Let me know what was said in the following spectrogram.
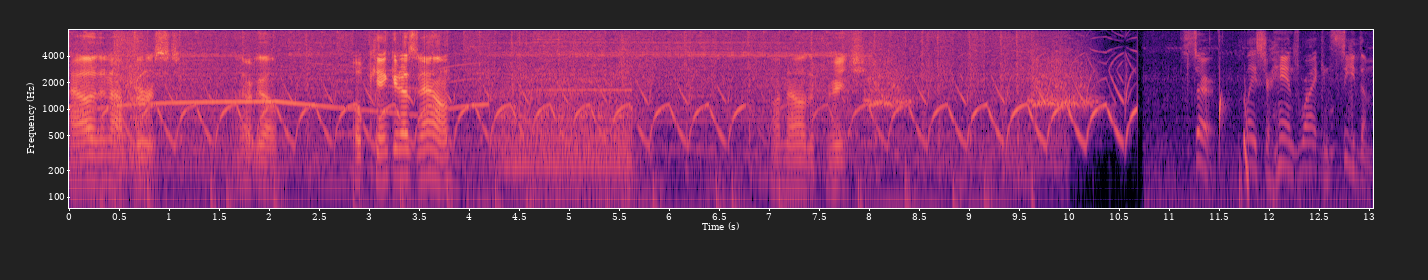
How did it not burst? There we go. Oh, can't get us now. Oh no, the bridge. Sir, place your hands where I can see them.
